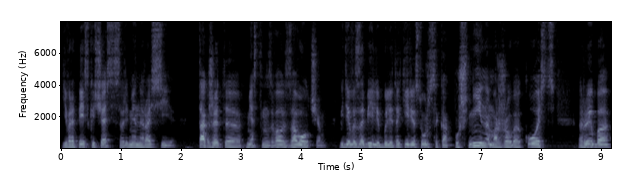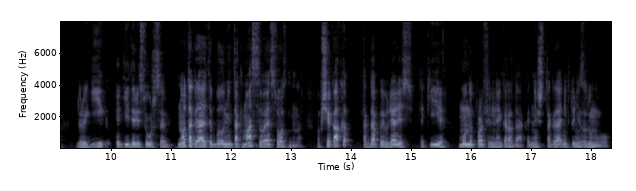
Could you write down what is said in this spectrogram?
европейской части современной России – также это место называлось Заволчьем, где в изобилии были такие ресурсы, как пушнина, моржовая кость, рыба, другие какие-то ресурсы. Но тогда это было не так массово и осознанно. Вообще, как тогда появлялись такие монопрофильные города? Конечно, тогда никто не задумывал.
